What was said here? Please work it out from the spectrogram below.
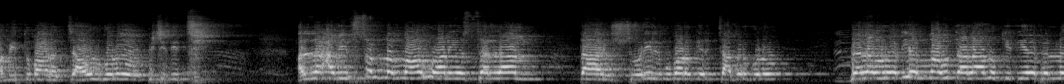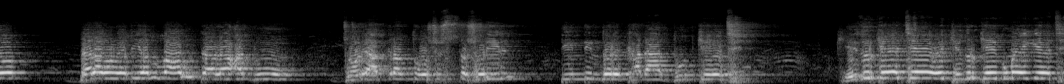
আমি তোমার চাউলগুলো পিছিয়ে দিচ্ছি। আল্লাহ হাবিব সাল্লাল্লাহু আলাইহি ওয়াসাল্লাম তার শরীর মুবারকের চাদরগুলো বেলাল রাদিয়াল্লাহু তাআলা আনহুকে দিয়ে ফেলল। বেলাল রাদিয়াল্লাহু তাআলা আনহু জ্বরে আক্রান্ত, অসুস্থ শরীর, তিন দিন ধরে খানা, দুধ খেয়েছে। খেজুর খেয়েছে, ওই খেজুর খেয়ে ঘুমিয়ে গিয়েছে।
